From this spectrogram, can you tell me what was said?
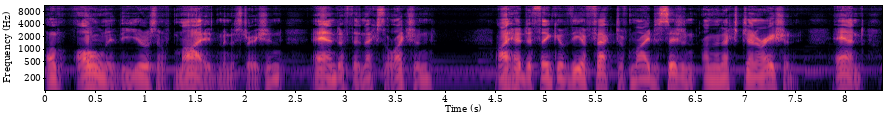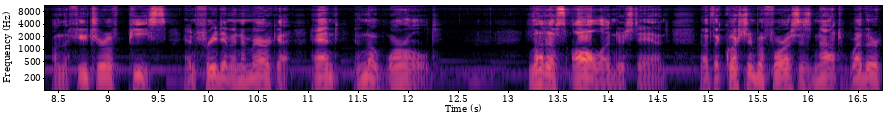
of only the years of my administration and of the next election. I had to think of the effect of my decision on the next generation and on the future of peace and freedom in America and in the world. Let us all understand that the question before us is not whether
